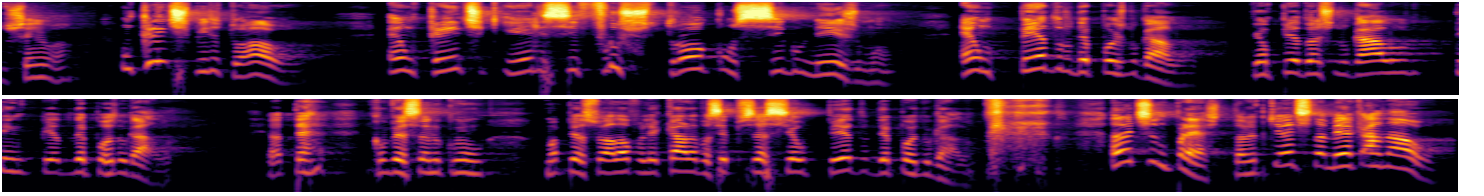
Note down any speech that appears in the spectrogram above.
do Senhor. Um crente espiritual é um crente que ele se frustrou consigo mesmo. É um Pedro depois do galo. Tem um Pedro antes do galo, tem Pedro depois do galo. Eu até conversando com uma pessoa lá, eu falei, cara, você precisa ser o Pedro depois do galo. antes não presta também, porque antes também é carnal.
